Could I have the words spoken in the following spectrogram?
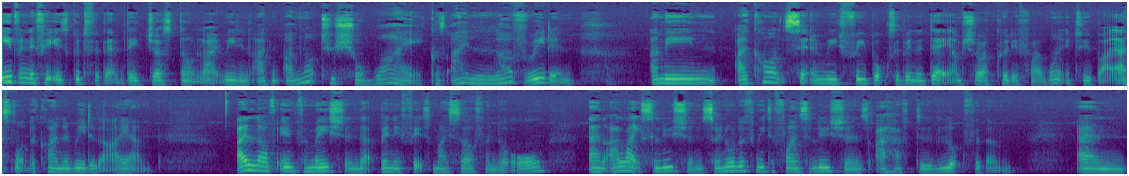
Even if it is good for them, they just don't like reading. I'm, I'm not too sure why, because I love reading. I mean, I can't sit and read three books within a day. I'm sure I could if I wanted to, but that's not the kind of reader that I am. I love information that benefits myself and all, and I like solutions. So, in order for me to find solutions, I have to look for them. And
